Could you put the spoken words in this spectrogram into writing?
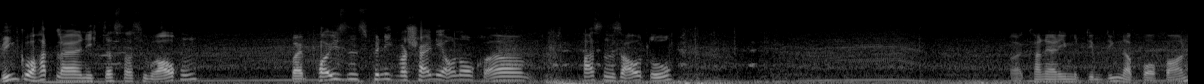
Winko hat leider nicht das, was wir brauchen. Bei Poisons finde ich wahrscheinlich auch noch äh, passendes Auto. Man kann ja nicht mit dem Ding davor fahren.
